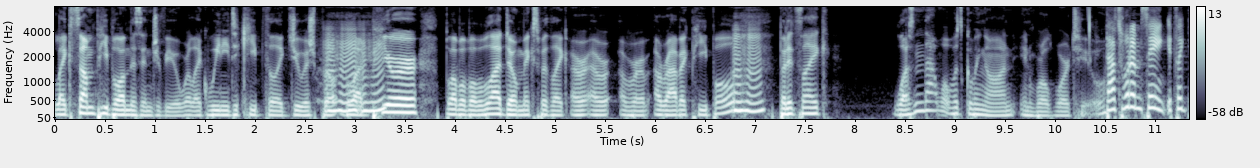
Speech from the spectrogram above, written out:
Like some people on this interview were like, "We need to keep the like Jewish blo- Mm-hmm, blood pure." Blah blah blah blah blah. Don't mix with like Ar- Ar- Ar- Arabic people. Mm-hmm. But it's like, wasn't that what was going on in World War II? That's what I'm saying. It's like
